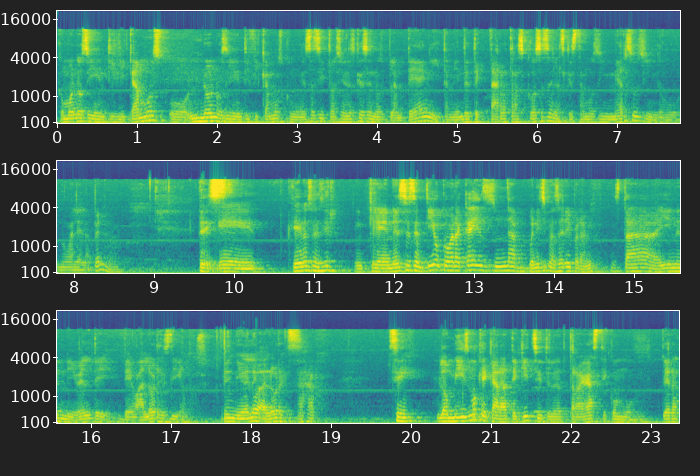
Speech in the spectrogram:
cómo nos identificamos o no nos identificamos con esas situaciones que se nos plantean y también detectar otras cosas en las que estamos inmersos y no, no vale la pena. Pues- eh, ¿Qué ibas a decir? Que en ese sentido Cobra Kai es una buenísima serie para mí. Está ahí en el nivel de, de valores, digamos. El nivel de valores. Ajá. Sí, Lo mismo que Karate Kid, si te la tragaste como era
